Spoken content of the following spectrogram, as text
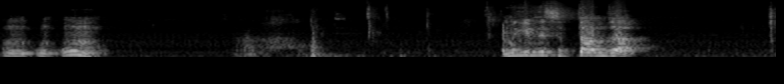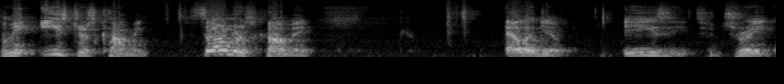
mm -mm -mm. I'm going to give this a thumbs up. I mean, Easter's coming. Summer's coming. Elegant. Easy to drink.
